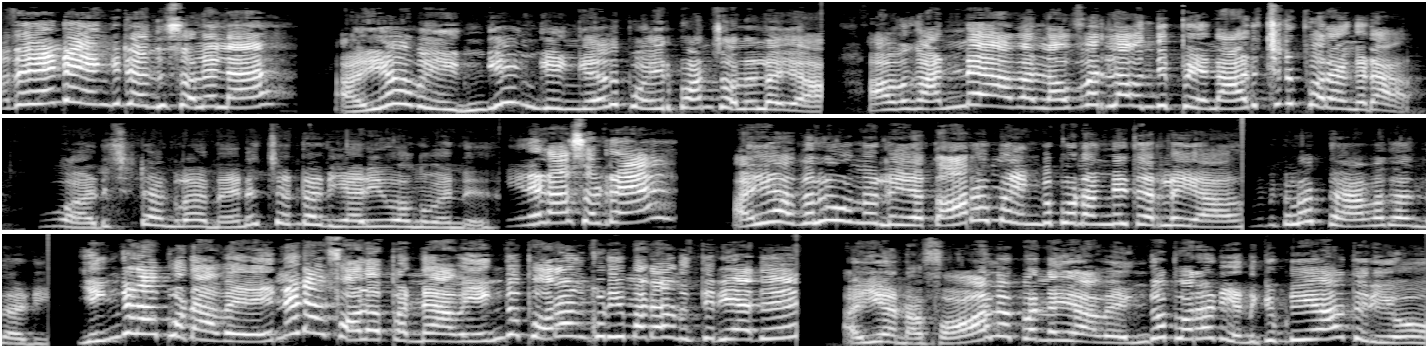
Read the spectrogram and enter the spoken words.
அதை ஏன்டா என்கிட்ட வந்து சொல்லல? ஐயா அவன் இங்க இங்க எங்கேயாவது போயிருப்பான்னு சொல்லலையா? அவங்க அண்ணன் அவன் லவ்வர்லாம் வந்து இப்ப என்ன அடிச்சிட்டு போறாங்கடா. ஓ அடிச்சிட்டாங்களா? நினைச்சேன்டா நீ அறிவாங்குவேன்னு. என்னடா சொல்ற? ஐயா அதெல்லாம் ஒண்ணும் இல்லையா. தாராமா எங்க போனாங்கன்னே தெரியலையா? உனக்கெல்லாம் தேவைதான் இந்த அடி எங்கடா போடா அவ? என்னடா ஃபாலோ பண்ண? அவ எங்க போறான்னு கூட மாட்டா உனக்கு தெரியாது? ஐயா நான் ஃபாலோ பண்ணையா? அவ எங்க போறான்னு எனக்கு இப்படியா தெரியும்?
